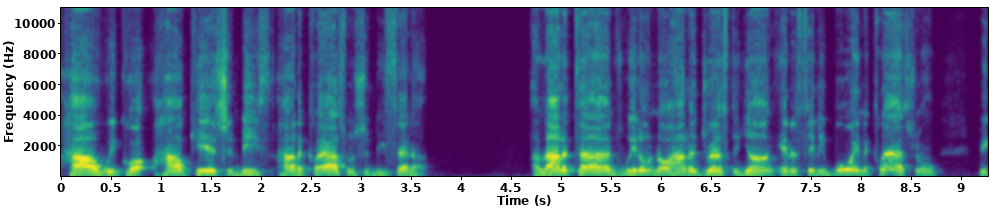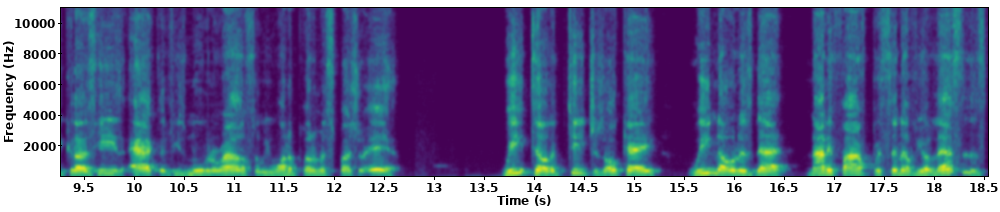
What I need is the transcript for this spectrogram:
How we call, how kids should be, how the classroom should be set up. A lot of times we don't know how to address the young inner city boy in the classroom because he's active, he's moving around, so we want to put him in special ed. We tell the teachers, okay, we notice that 95% of your lessons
